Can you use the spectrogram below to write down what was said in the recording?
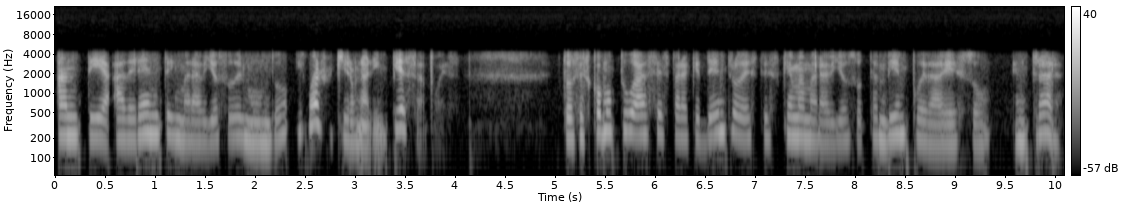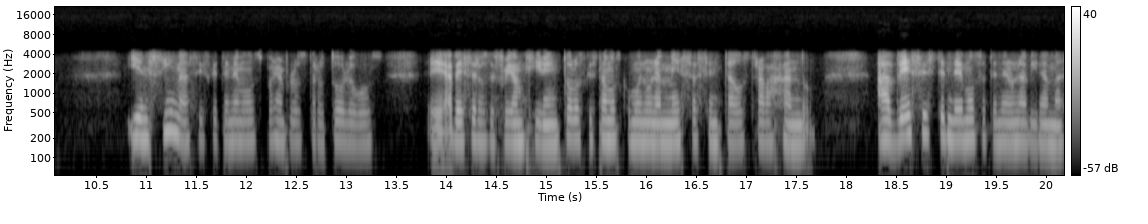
antiadherente y maravilloso del mundo, igual requiere una limpieza, pues. Entonces, ¿cómo tú haces para que dentro de este esquema maravilloso también pueda eso entrar? Y encima, si es que tenemos, por ejemplo, los tarotólogos, eh, a veces los de Freedom Healing, todos los que estamos como en una mesa sentados trabajando, a veces tendemos a tener una vida más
